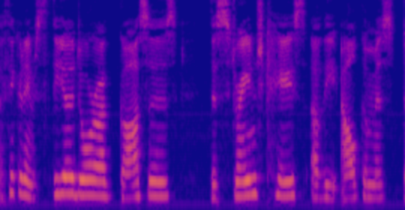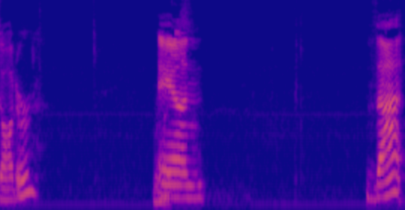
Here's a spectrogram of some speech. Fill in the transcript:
I think her name's Theodora Goss's "The Strange Case of the Alchemist's Daughter," Right. and that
